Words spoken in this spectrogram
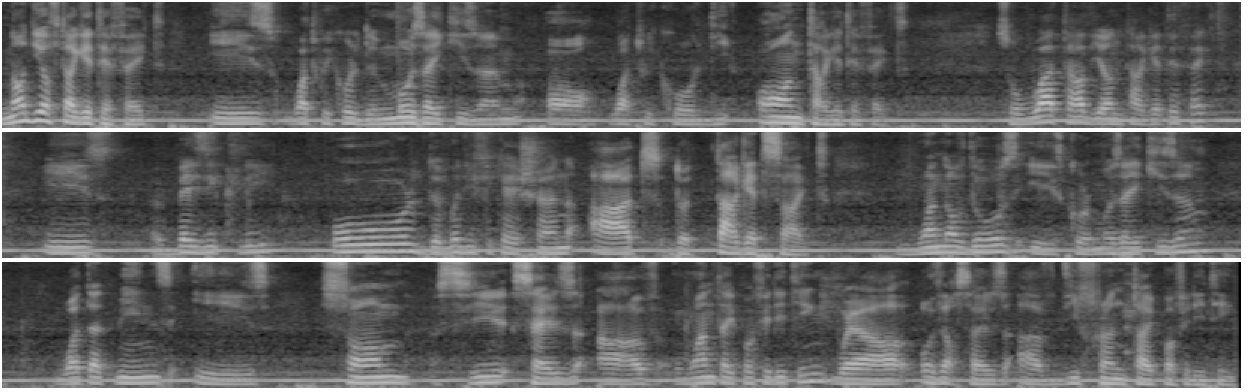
not the off-target effect, is what we call the mosaicism or what we call the on-target effect. So what are the on-target effects? Is basically all the modification at the target site. One of those is called mosaicism. What that means is some cells have one type of editing where other cells have different type of editing.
